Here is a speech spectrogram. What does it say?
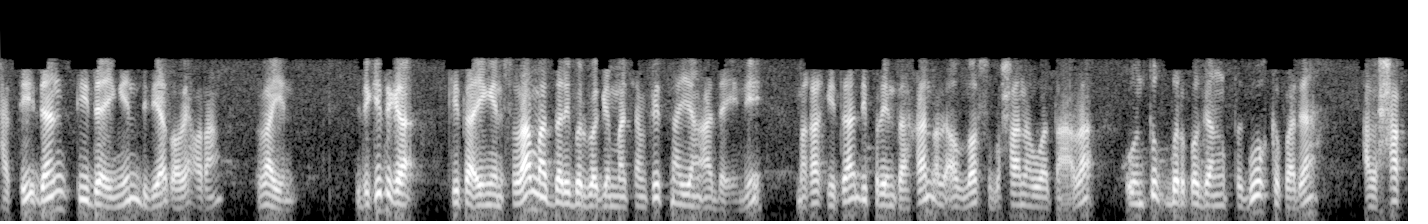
hati dan tidak ingin dilihat oleh orang lain. Jadi ketika kita ingin selamat dari berbagai macam fitnah yang ada ini, maka kita diperintahkan oleh Allah Subhanahu wa taala untuk berpegang teguh kepada al-haq.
